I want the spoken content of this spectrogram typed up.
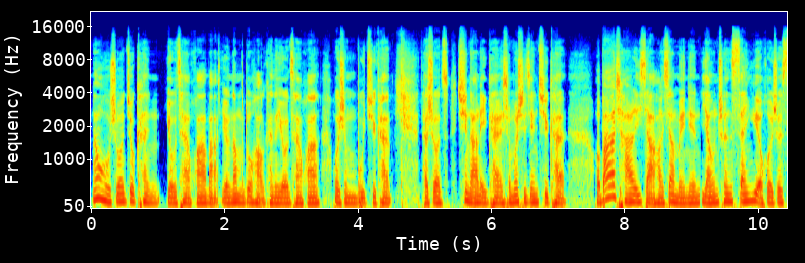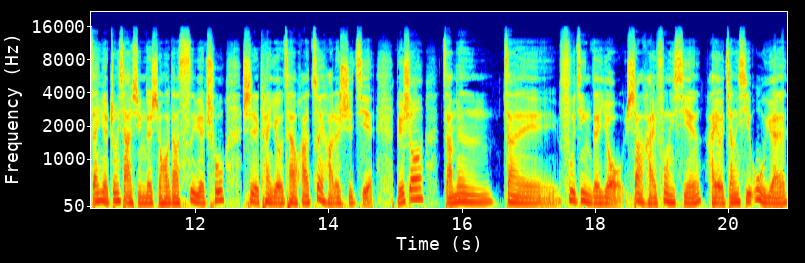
那我说就看油菜花吧，有那么多好看的油菜花，为什么不去看？他说去哪里看？什么时间去看？我帮他查了一下，好像每年阳春三月，或者说三月中下旬的时候到四月初是看油菜花最好的时节。比如说咱们在附近的有上海奉贤，还有江西婺源，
